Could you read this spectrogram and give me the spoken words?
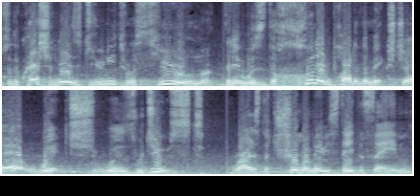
So the question is, do you need to assume that it was the chulin part of the mixture which was reduced? Whereas the truma maybe stayed the same.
